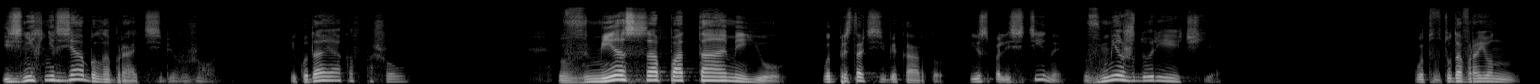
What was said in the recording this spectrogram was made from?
из них нельзя было брать себе в жены. И куда Иаков пошел? В Месопотамию. Вот представьте себе карту. Из Палестины в Междуречье вот туда, в район,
